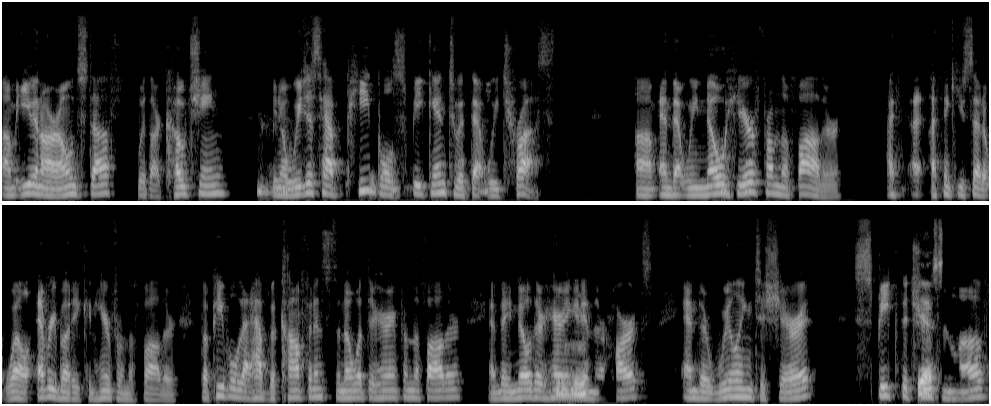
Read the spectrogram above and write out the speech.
um, even our own stuff with our coaching you know mm-hmm. we just have people speak into it that we trust um, and that we know hear from the father I, I think you said it well everybody can hear from the father but people that have the confidence to know what they're hearing from the father and they know they're hearing mm-hmm. it in their hearts and they're willing to share it speak the truth yes. in love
